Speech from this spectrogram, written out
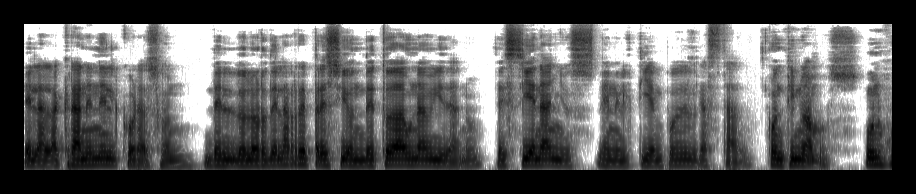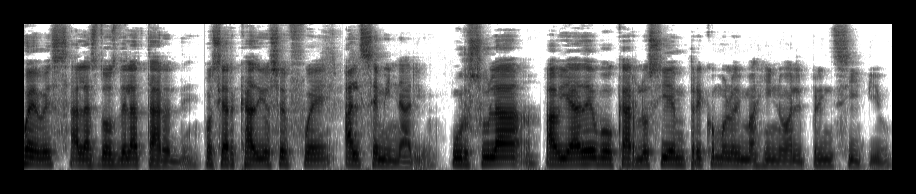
el alacrán en el corazón, del dolor de la represión de toda una vida, ¿no? De cien años en el tiempo desgastado. Continuamos. Un jueves a las dos de la tarde, José Arcadio se fue al seminario. Úrsula había de evocarlo siempre como lo imaginó al principio,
